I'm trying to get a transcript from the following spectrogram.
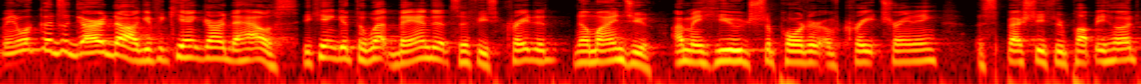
I mean, what good's a guard dog if he can't guard the house? He can't get the wet bandits if he's crated. Now mind you, I'm a huge supporter of crate training especially through puppyhood,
